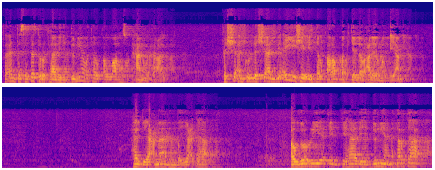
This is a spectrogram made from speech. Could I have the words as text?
فأنت ستترك هذه الدنيا وتلقى الله سبحانه وتعالى. فالشأن كل الشأن بأي شيء تلقى ربك جل وعلا يوم القيامة. هل بأعمال ضيعتها؟ أو ذرية في هذه الدنيا نثرتها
